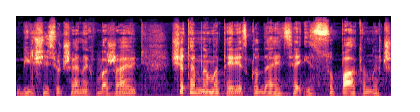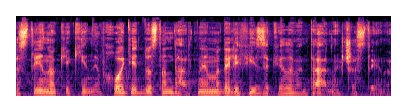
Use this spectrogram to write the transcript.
Більшість учених вважають, що темна матерія складається із субатомних частинок, які не входять до стандартної моделі фізики елементарних частинок.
